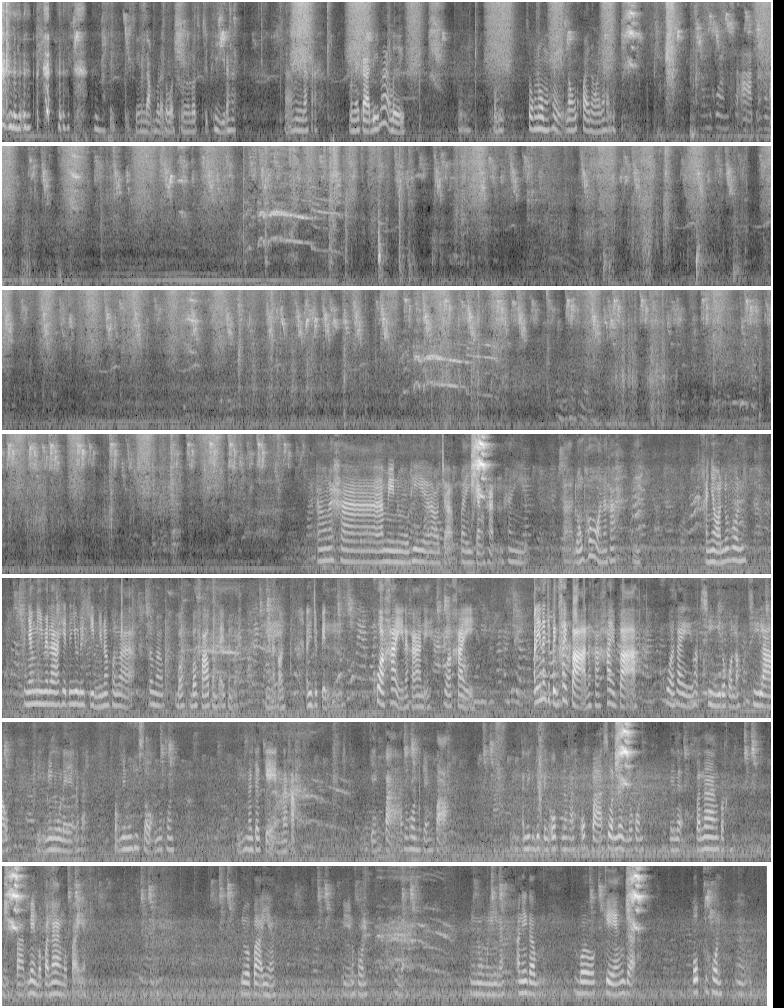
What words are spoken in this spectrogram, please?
สีดำหมดละทุกคนรถสิทธิ์พี่นะคะนี่นะคะ บรรยากาศดีมากเลยผม ส่งนมให้น้องควายน้อยนะคะทำความสะอาดนะคะ เอานะคะ เมนูที่เราจะไปจังหันให้หลวงพ่อนะคะนี่ขยอนทุกคนยังมีเวลาเฮ็ดในอยู่ในกินอยู่เนาะเพิ่นว่าเพิ่นว่าบ่บ่ฟ้าวปานใดเพิ่นว่านี่นะคะอันนี้จะเป็นขั่วไข่นะคะนี่ขั่วไข่ อันนี้น่าจะเป็นไข่ป่านะคะ ไข่ป่าขั่วใส่ผักชีทุกคนเนาะผักชีลาวนี่เมนูแรกนะคะ เมนูที่สองทุกคน นี่น่าจะแกงนะคะ แกงป่าทุกคนแกงป่า อันนี้ก็จะเป็นอบนะคะ อบป่าส่วนหนึ่งทุกคนนี่แหละปลานางปลานี่ปลาแม่นปลาปลานางมาไปอะรือว่าปลาอีย่างนี่ทุกคนนี่แหละเมนูมันนี้นะ อันนี้กับบแกงจะอบทุกคน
